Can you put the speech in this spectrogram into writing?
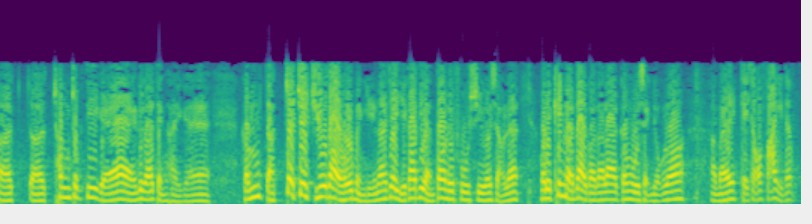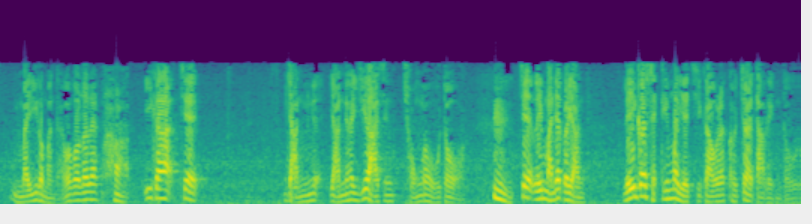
呃呃充足啲嘅，呢、個一定係嘅。咁嗱，即係最主要都係好明顯啦。即係而家啲人當你富庶嘅時候咧，我哋傾向都係覺得啦，咁會食肉咯，係咪？其實我反而咧唔係呢個問題，我覺得咧嚇，依家即係人嘅人係依賴性重咗好多啊！嗯，即係你問一個人，你應該食啲乜嘢至夠咧？佢真係答你唔到嘅。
